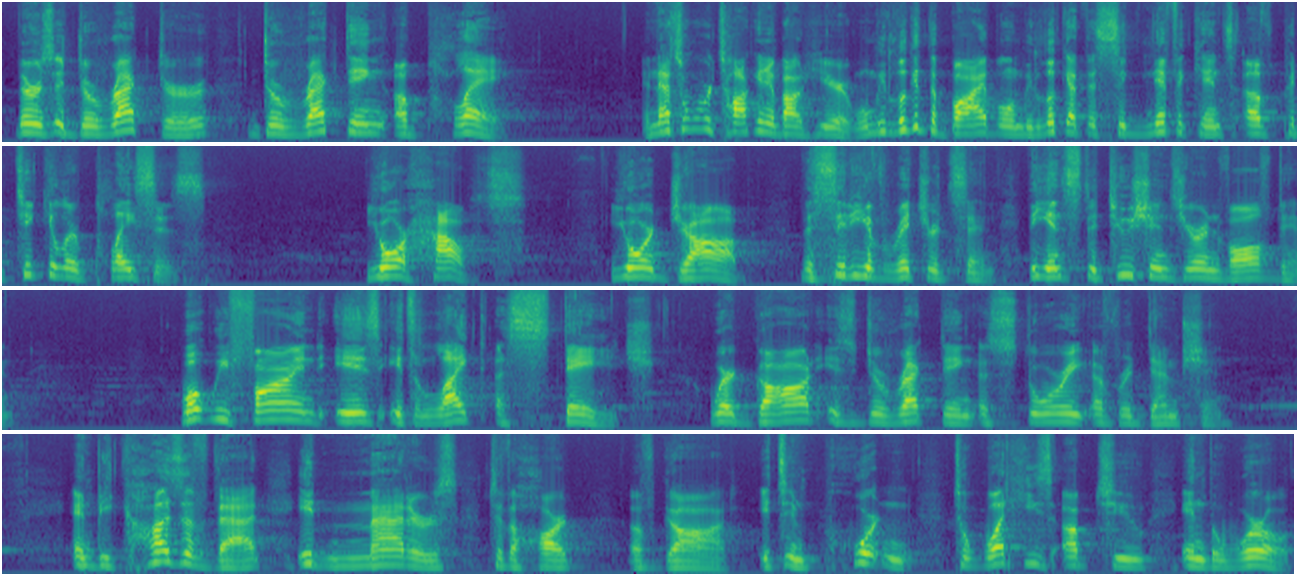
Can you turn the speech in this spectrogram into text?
There's a director directing a play. And that's what we're talking about here. When we look at the Bible and we look at the significance of particular places, your house, your job, the city of Richardson, the institutions you're involved in, what we find is it's like a stage where God is directing a story of redemption. And because of that, it matters to the heart of God. It's important to what He's up to in the world.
